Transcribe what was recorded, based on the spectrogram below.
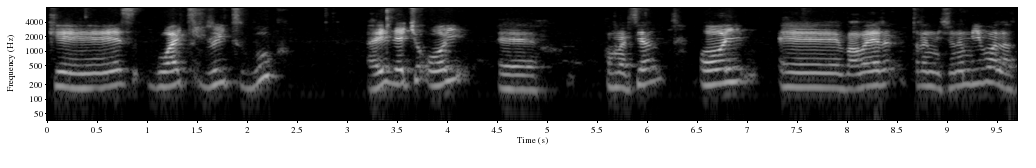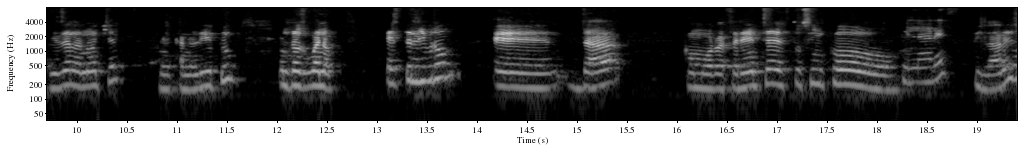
que es White Rich Book. Ahí, de hecho, hoy, eh, comercial, hoy eh, va a haber transmisión en vivo a las 10 de la noche en el canal de YouTube. Entonces, bueno, este libro eh, da como referencia a estos cinco pilares, pilares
